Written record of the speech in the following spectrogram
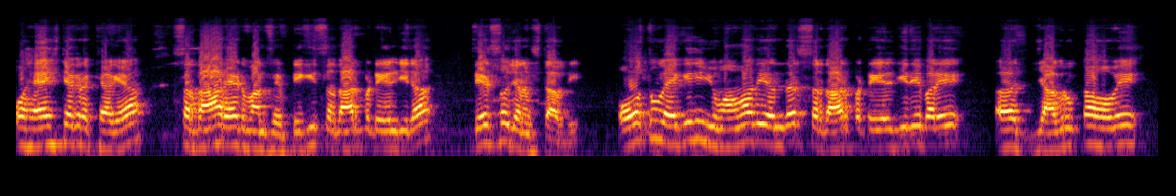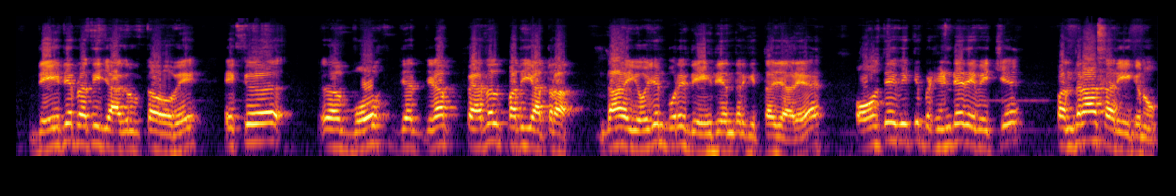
ਉਹ ਹੈਸ਼ਟੈਗ ਰੱਖਿਆ ਗਿਆ ਸਰਦਾਰ ਐਟ 150 ਕੀ, ਸਰਦਾਰ ਪਟੇਲ ਜੀ ਦਾ 150 ਜਨਮ ਸ਼ਤਾਬਦੀ। ਉਸ ਤੋਂ ਲੈ ਕੇ ਕਿ ਯੁਵਾਵਾਂ ਦੇ ਅੰਦਰ ਸਰਦਾਰ ਪਟੇਲ ਜੀ ਦੇ ਬਾਰੇ ਜਾਗਰੂਕਤਾ ਹੋਵੇ, ਦੇਸ਼ ਦੇ ਪ੍ਰਤੀ ਜਾਗਰੂਕਤਾ ਹੋਵੇ, ਇੱਕ ਵੋਕ ਜਿਹੜਾ ਪੈਦਲ ਪਦ ਯਾਤਰਾ ਦਾ ਆਯੋਜਨ ਪੂਰੇ ਦੇਸ਼ ਦੇ ਅੰਦਰ ਕੀਤਾ ਜਾ ਰਿਹਾ ਹੈ। ਉਸ ਦੇ ਵਿੱਚ ਬਠਿੰਡੇ ਦੇ ਵਿੱਚ 15 ਤਾਰੀਖ ਨੂੰ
